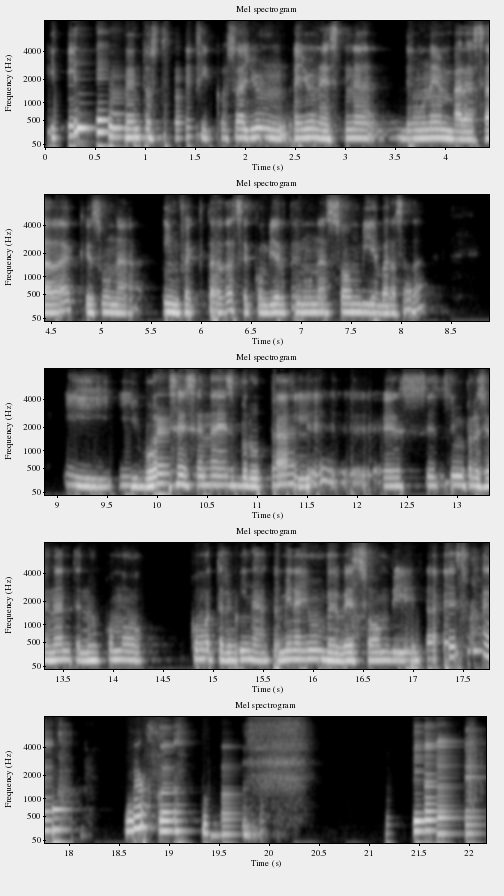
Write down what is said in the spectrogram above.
y tiene momentos terroríficos. Hay, un, hay una escena de una embarazada que es una infectada se convierte en una zombie embarazada. Y, bueno, esa escena es brutal, ¿eh? es, impresionante, ¿no? Cómo, cómo termina. También hay un bebé zombie. Es una, una cosa.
